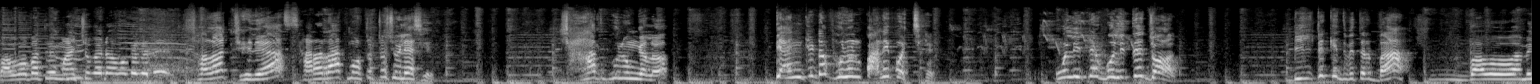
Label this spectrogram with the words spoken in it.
বাবা বাবা তুমি মারছো কেন আমাকে গেলে? শালা ছেলে সারা রাত মোটরটা চলে আসে। ছাদ ফুলুন গেল। ট্যাঙ্কিটা ফুলুন পানি পড়ছে। গলিতে গলিতে জল। বিলটা কে দেবে তোর বাপ? বাবা বাবা আমি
